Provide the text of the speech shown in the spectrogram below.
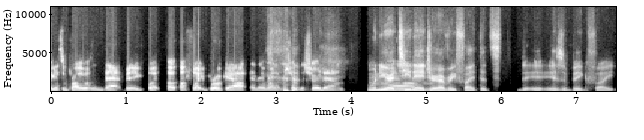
i guess it probably wasn't that big but a, a fight broke out and they went up and shutting the show down when you're a um, teenager every fight that's is a big fight.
